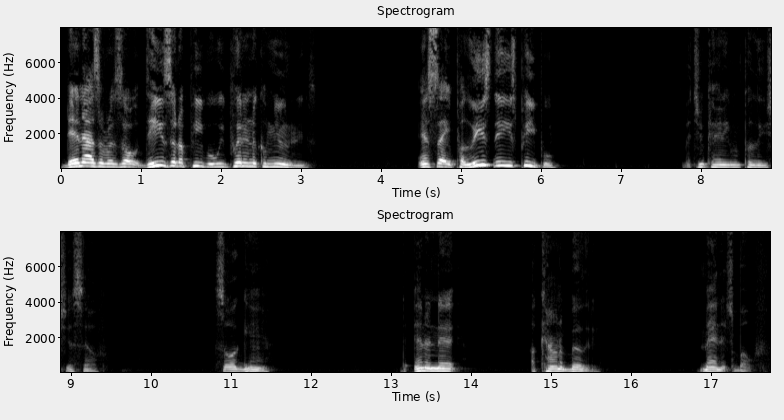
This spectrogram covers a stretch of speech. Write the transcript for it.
Then as a result, these are the people we put in the communities and say, police these people, but you can't even police yourself. So again, the internet, accountability, manage both.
